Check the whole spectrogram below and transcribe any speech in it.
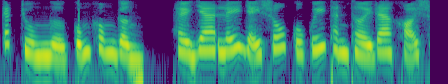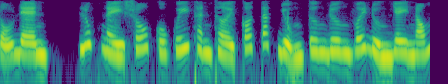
cách chuồng ngựa cũng không gần, hề gia lấy dãy số của quý thanh thời ra khỏi sổ đen, lúc này số của quý thanh thời có tác dụng tương đương với đường dây nóng,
